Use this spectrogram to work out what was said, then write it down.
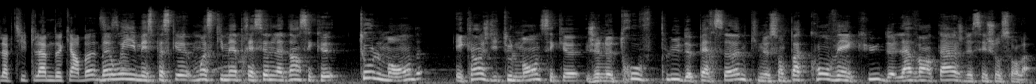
la, petite lame de carbone. Ben oui, mais c'est parce que moi, ce qui m'impressionne là-dedans, c'est que tout le monde et quand je dis tout le monde, c'est que je ne trouve plus de personnes qui ne sont pas convaincues de l'avantage de ces chaussures-là.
